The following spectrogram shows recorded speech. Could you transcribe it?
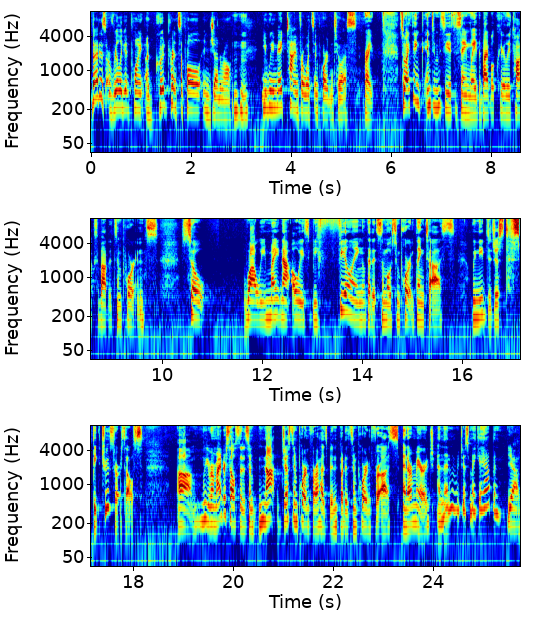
That is a really good point, a good principle in general. Mm-hmm. we make time for what's important to us. Right. So I think intimacy is the same way. The Bible clearly talks about its importance. So while we might not always be feeling that it's the most important thing to us, we need to just speak truth to ourselves. Um, we remind ourselves that it's not just important for our husband, but it's important for us and our marriage, and then we just make it happen. Yeah.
